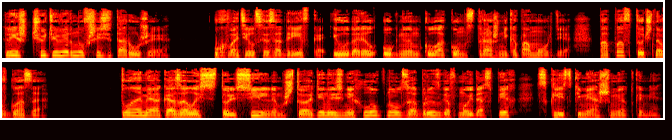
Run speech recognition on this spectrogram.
лишь чуть увернувшись от оружия. Ухватился за древко и ударил огненным кулаком стражника по морде, попав точно в глаза. Пламя оказалось столь сильным, что один из них лопнул, забрызгав мой доспех с клитскими ошметками.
